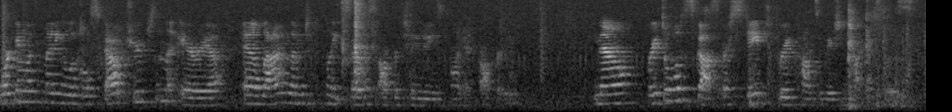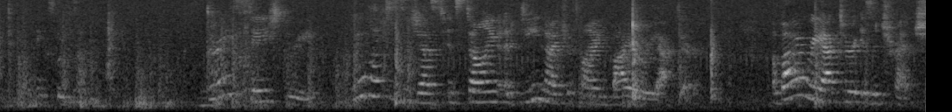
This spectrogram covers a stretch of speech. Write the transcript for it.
working with many local scout troops in the area and allowing them to complete service opportunities on your property. Now, Rachel will discuss our stage three conservation practices. Thanks, Lisa. During stage three, we would like to suggest installing a denitrifying bioreactor. A bioreactor is a trench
